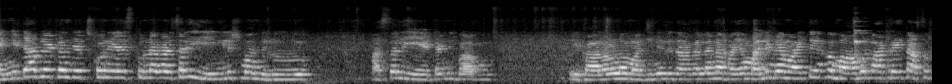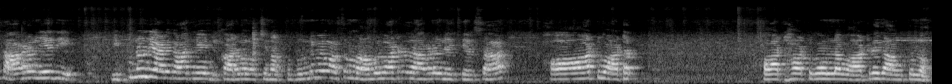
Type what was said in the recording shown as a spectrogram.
ఎన్ని టాబ్లెట్లను తెచ్చుకొని వేసుకున్నా కానీ సరే ఈ ఇంగ్లీష్ మందులు అసలు ఏటండి బాబు. ఈ కాలంలో మంచినీళ్ళు తాగాలన్నా భయం. మళ్ళీ మేము అయితే ఇంకా మామూలు వాటర్ అయితే అసలు తాగడం లేదు. ఇప్పుడు నుండి ఆడ కాదులేండి కరోనా వచ్చినప్పటి నుండి మేము అసలు మామూలు వాటర్ తాగడం లేదు. తెలుసా? హాట్ వాటర్ హాట్ హాట్గా ఉన్న వాటరే తాగుతున్నాం.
